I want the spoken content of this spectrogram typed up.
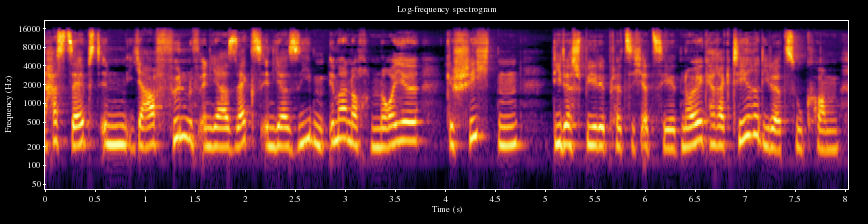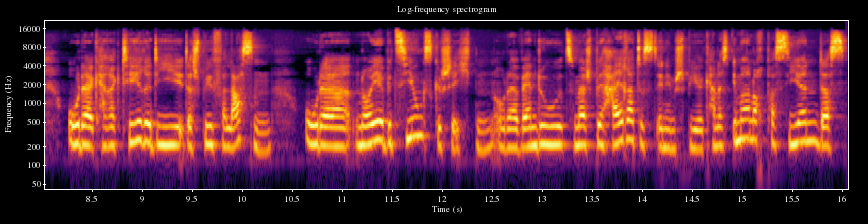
hast selbst in Jahr fünf, in Jahr sechs, in Jahr sieben immer noch neue Geschichten, die das Spiel dir plötzlich erzählt, neue Charaktere, die dazukommen oder Charaktere, die das Spiel verlassen oder neue Beziehungsgeschichten oder wenn du zum Beispiel heiratest in dem Spiel, kann es immer noch passieren, dass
